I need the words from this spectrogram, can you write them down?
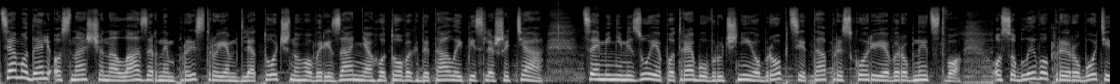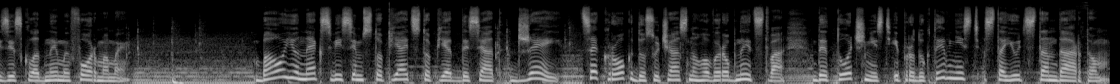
Ця модель оснащена лазерним пристроєм для точного вирізання готових деталей після шиття. Це мінімізує потребу в ручній обробці та прискорює виробництво, особливо при роботі зі складними формами. Baoyu Nex 805-150J – це крок до сучасного виробництва, де точність і продуктивність стають стандартом.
